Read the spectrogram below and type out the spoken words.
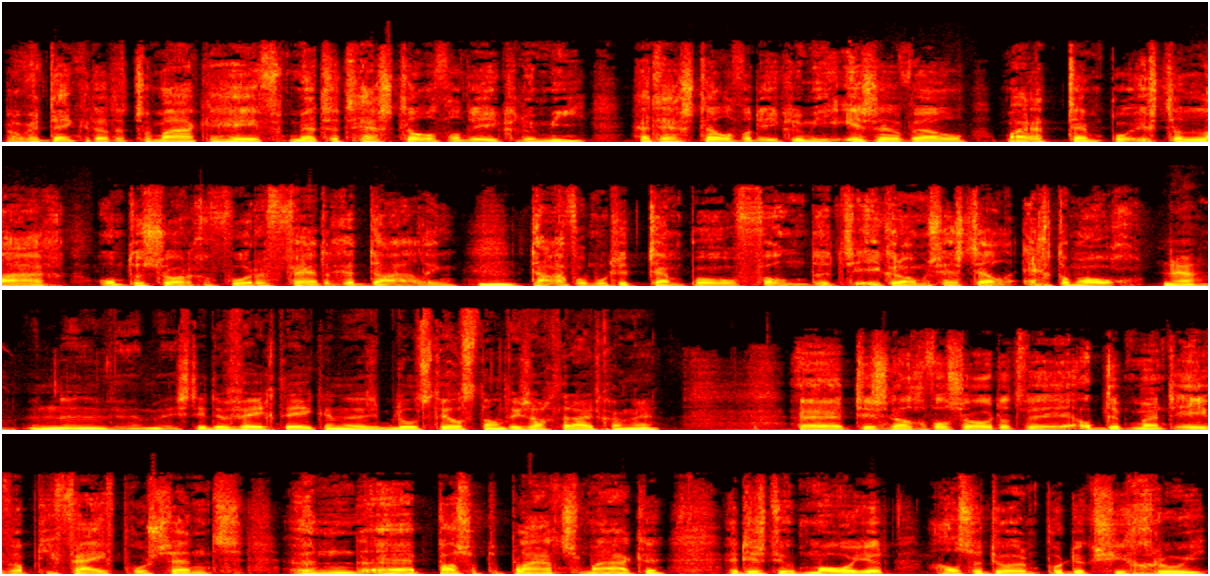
Nou, wij denken dat het te maken heeft met het herstel van de economie. Het herstel van de economie is er wel, maar het tempo is te laag... om te zorgen voor een verdere daling. Hmm. Daarvoor moet het tempo van het economisch herstel echt omhoog. Ja, en, is dit een veegteken? Ik bedoel, stilstand is achteruitgang, hè? Uh, het is in elk geval zo dat we op dit moment even op die 5% een uh, pas op de plaats maken. Het is natuurlijk mooier als er door een productiegroei...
